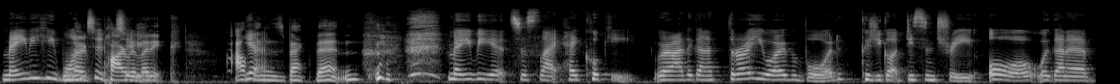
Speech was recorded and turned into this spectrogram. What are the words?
maybe he No wanted to. pyrolytic ovens back then. Maybe it's just like, hey, Cookie, we're either going to throw you overboard because you got dysentery, or we're going to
